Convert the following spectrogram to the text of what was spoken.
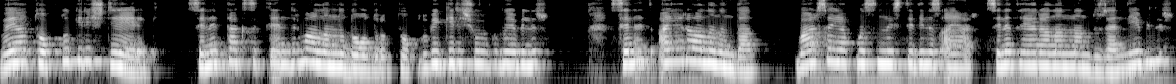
veya toplu giriş diyerek senet taksitlendirme alanını doldurup toplu bir giriş uygulayabilir. Senet ayarı alanından varsa yapmasını istediğiniz ayar senet ayarı alanından düzenleyebilir.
